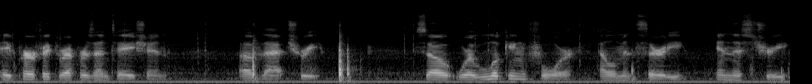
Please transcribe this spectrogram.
a perfect representation of that tree. So we're looking for element 30 in this tree.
